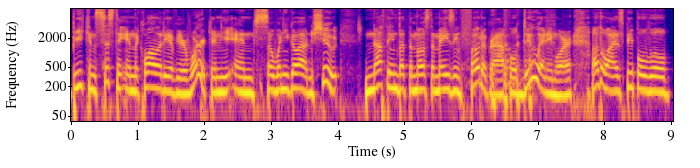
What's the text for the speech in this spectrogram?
be consistent in the quality of your work. And you, and so when you go out and shoot, nothing but the most amazing photograph will do anymore. Otherwise, people will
